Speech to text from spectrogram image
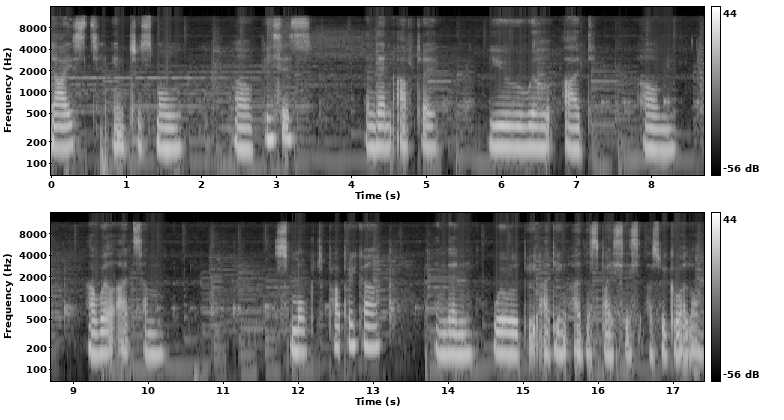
diced into small uh, pieces. And then after, you will add, um, I will add some smoked paprika and then we will be adding other spices as we go along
